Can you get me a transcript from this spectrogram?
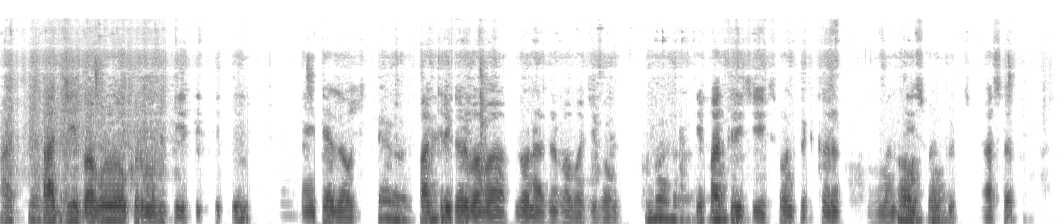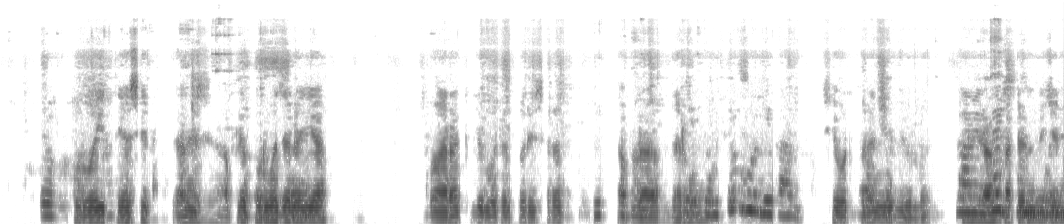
अच्छा. आज जी बाबुळगावकर म्हणते ती आणि त्या गावची. पाथरीकर बाबा लोणारकर बाबाचे भाऊ. ते पाथरीचे सोनपेठकर हो, म्हणते हो. सोनपेठ असं पूर्व इतिहास आणि आपल्या पूर्वजांना या बारा किलोमीटर परिसरात आपला धर्म शेवटपर्यंत भोजन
